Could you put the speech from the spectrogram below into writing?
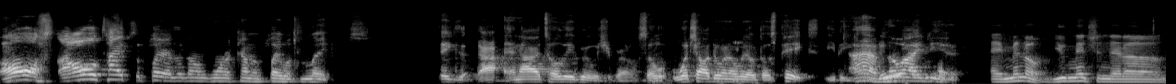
all all types of players are gonna want to come and play with the Lakers. Ex- I- and I totally agree with you, bro. So what y'all doing over there with those picks? Either you I have no idea. Hey, Minnow, you mentioned that uh,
